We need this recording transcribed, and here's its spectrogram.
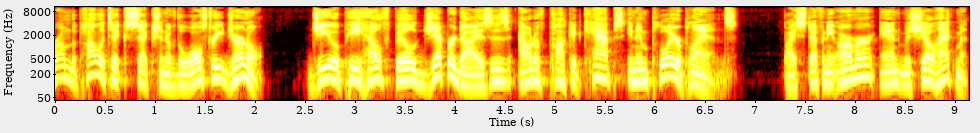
From the politics section of the Wall Street Journal GOP health bill jeopardizes out of pocket caps in employer plans by Stephanie Armour and Michelle Hackman.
